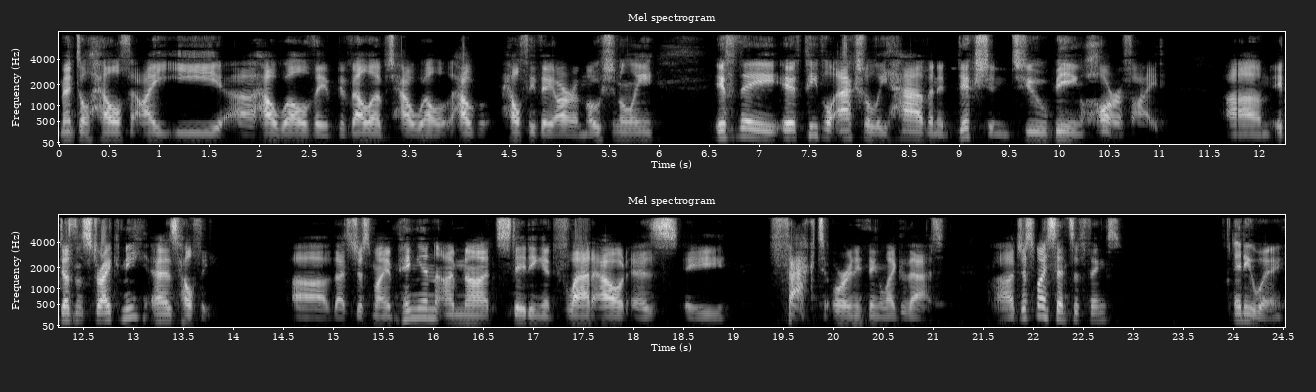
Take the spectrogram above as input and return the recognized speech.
mental health, i.e., uh, how well they've developed, how well, how healthy they are emotionally. If they, if people actually have an addiction to being horrified, um, it doesn't strike me as healthy. Uh, that's just my opinion. I'm not stating it flat out as a fact or anything like that. Uh, just my sense of things. Anyway,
